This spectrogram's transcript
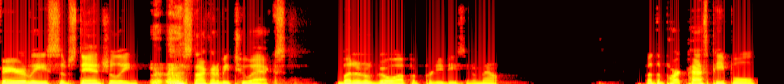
fairly substantially. it's not going to be two x, but it'll go up a pretty decent amount. But the park pass people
